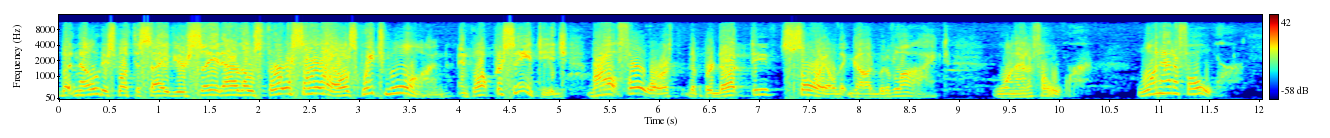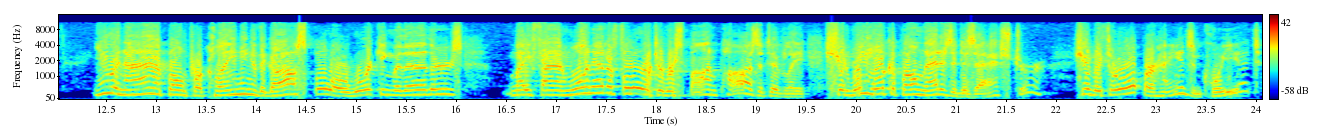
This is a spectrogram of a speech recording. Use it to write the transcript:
But notice what the Savior said. Out of those four soils, which one and what percentage brought forth the productive soil that God would have liked? One out of four. One out of four. You and I, upon proclaiming of the gospel or working with others, may find one out of four to respond positively. Should we look upon that as a disaster? Should we throw up our hands and quit?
